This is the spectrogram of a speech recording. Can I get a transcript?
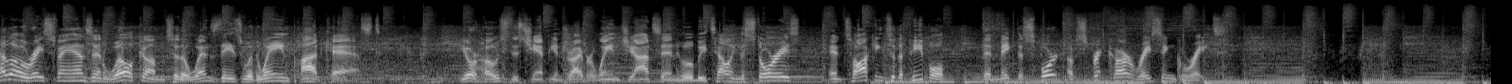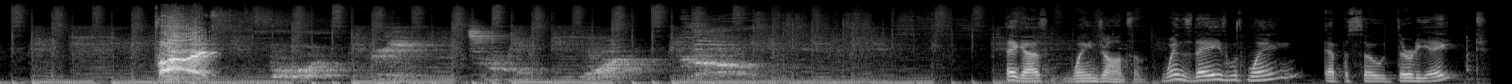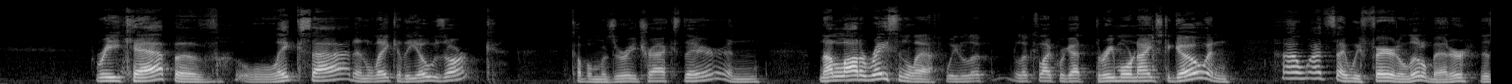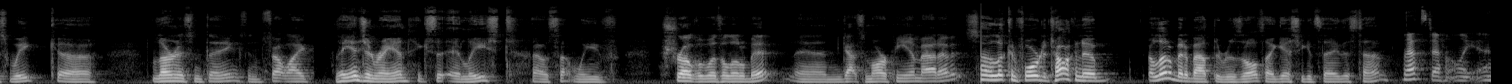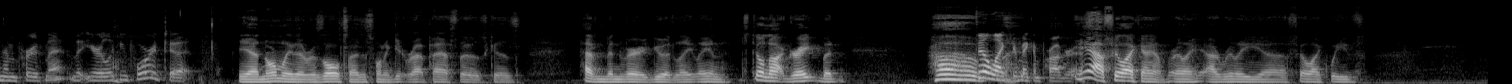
Hello, race fans, and welcome to the Wednesdays with Wayne podcast. Your host is champion driver Wayne Johnson, who will be telling the stories and talking to the people that make the sport of sprint car racing great. Five, four, three, two, one, go. Hey guys, Wayne Johnson. Wednesdays with Wayne, episode 38. Recap of Lakeside and Lake of the Ozark. A couple Missouri tracks there, and not a lot of racing left. We look looks like we got three more nights to go, and oh, I'd say we fared a little better this week, uh, learning some things, and felt like the engine ran at least. That was something we've struggled with a little bit and got some RPM out of it. So looking forward to talking to a little bit about the results, I guess you could say this time. That's definitely an improvement that you're looking forward to it. Yeah, normally the results I just want to get right past those because haven't been very good lately and still not great, but I feel like you're making progress. yeah, I feel like I am really. I really uh, feel like we've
